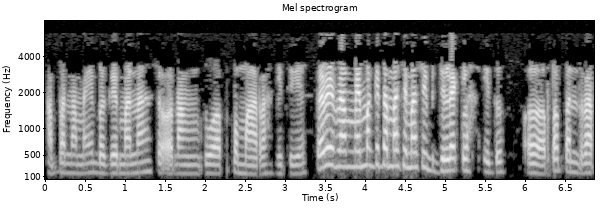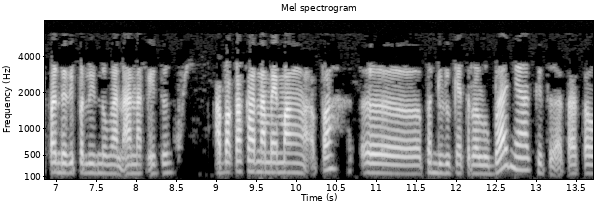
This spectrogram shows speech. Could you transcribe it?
apa namanya bagaimana seorang tua pemarah gitu ya. Tapi memang, kita masih masih jelek lah itu uh, apa penerapan dari perlindungan anak itu. Apakah karena memang apa uh, penduduknya terlalu banyak gitu atau, atau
